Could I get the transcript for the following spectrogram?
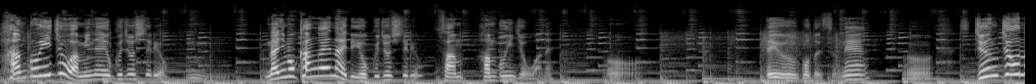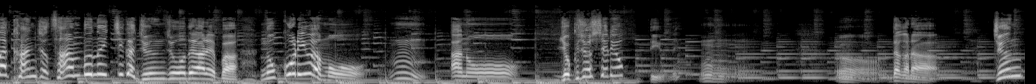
半分以上はみんな欲情してるよ。うん。何も考えないで欲情してるよ。三、半分以上はね。うん。っていうことですよね。うん。純情な感情、3分の1が純情であれば、残りはもう、うん、あのー、欲情してるよっていうね。うん。うん。だから、純、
